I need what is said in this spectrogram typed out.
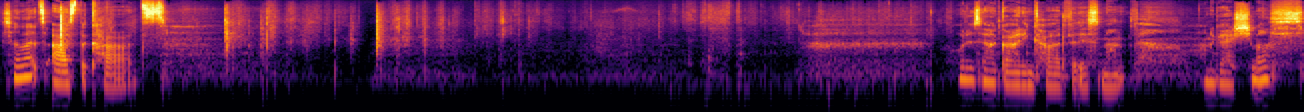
So let's ask the cards. What is our guiding card for this month? Onegaishimasu.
